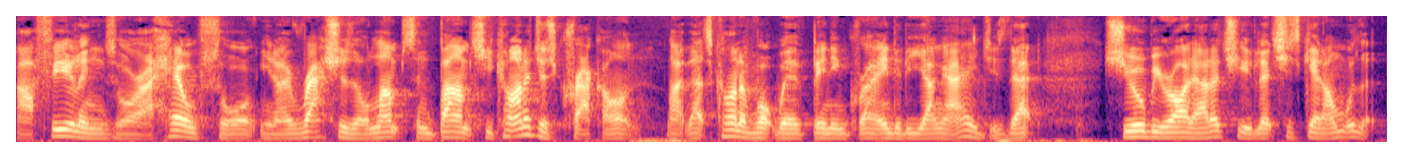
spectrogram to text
our feelings or our health or you know rashes or lumps and bumps. You kind of just crack on. Like that's kind of what we've been ingrained at a young age. Is that she'll be right attitude. Let's just get on with it.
